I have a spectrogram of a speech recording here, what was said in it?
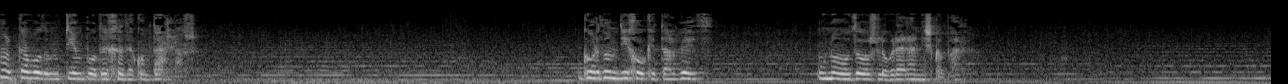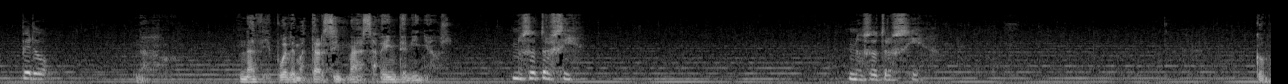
Al cabo de un tiempo dejé de contarlos. Gordon dijo que tal vez uno o dos lograran escapar. Pero Nadie puede matar sin más a 20 niños. nosotros sí. Nosotros sí. ¿Cómo?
